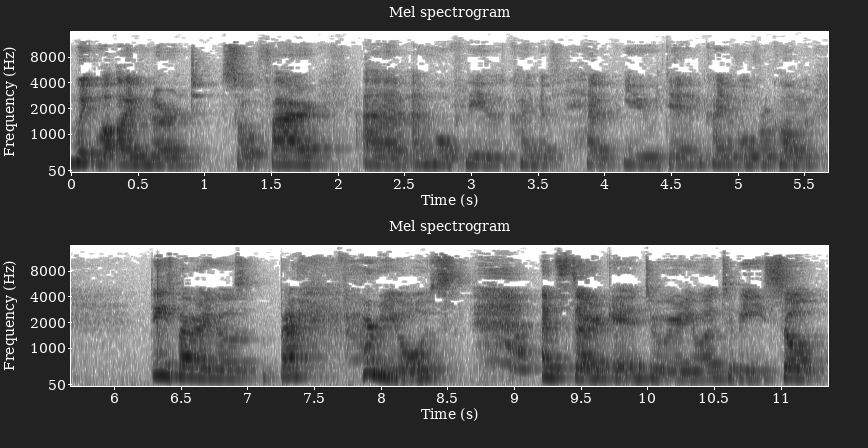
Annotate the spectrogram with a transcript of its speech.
with what I've learned so far um, and hopefully it'll kind of help you then kind of overcome these barriers, bar barriers and start getting to where you want to be. So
